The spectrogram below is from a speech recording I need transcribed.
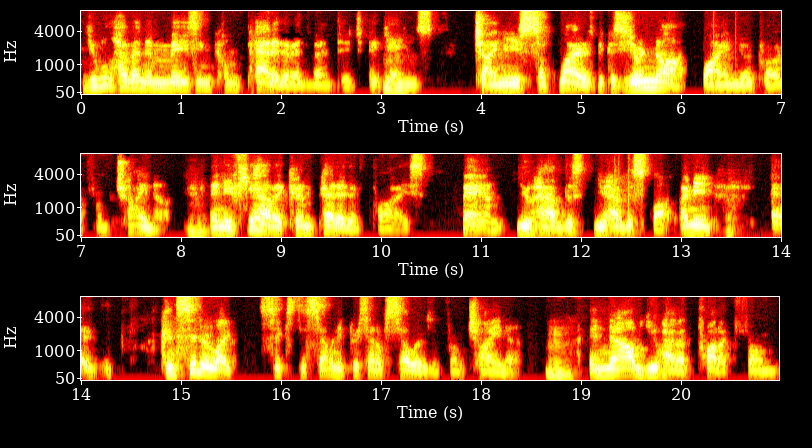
you will have an amazing competitive advantage against mm-hmm. Chinese suppliers because you're not buying your product from China. Mm-hmm. And if you have a competitive price, bam, you have this, you have this spot. I mean, uh, consider like 60, 70% of sellers are from China. Mm. And now you have a product from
